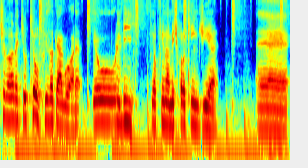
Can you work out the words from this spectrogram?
Continuando aqui o que eu fiz até agora. Eu li, eu finalmente coloquei em dia é,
